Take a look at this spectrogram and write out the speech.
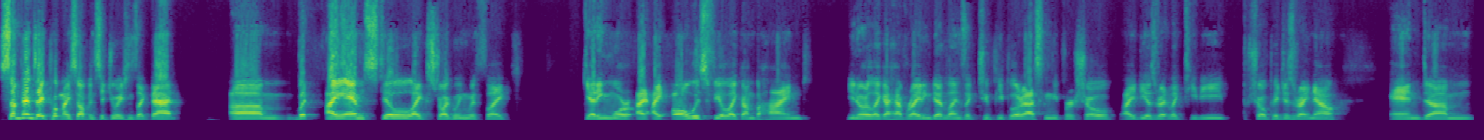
sometimes I put myself in situations like that. Um, but I am still like struggling with like getting more. I, I always feel like I'm behind, you know, like I have writing deadlines. Like two people are asking me for show ideas, right? Like TV show pitches right now. And, um,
